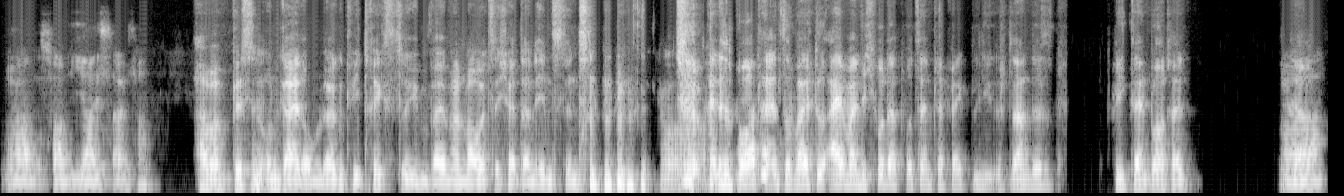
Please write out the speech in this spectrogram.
Ja, es war wie Eis, Alter. Aber ein bisschen Hm. ungeil, um irgendwie Tricks zu üben, weil man mault sich halt dann instant. Oh. Weil das Board halt, sobald du einmal nicht 100% perfekt landest, fliegt dein Board halt Ja, Ja.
